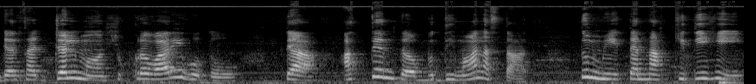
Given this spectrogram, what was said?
ज्यांचा जन्म शुक्रवारी होतो त्या अत्यंत बुद्धिमान असतात. तुम्ही त्यांना कितीही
